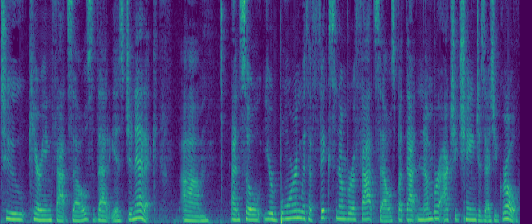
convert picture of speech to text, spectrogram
to carrying fat cells that is genetic. Um, and so you're born with a fixed number of fat cells, but that number actually changes as you grow.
